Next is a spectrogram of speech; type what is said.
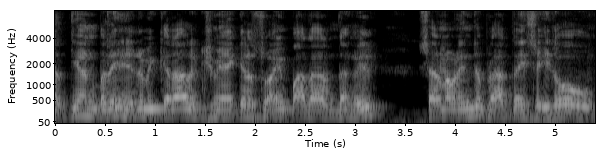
சத்தியம் என்பதை நிரூபிக்கிறார் லட்சுமி ஐக்கிற சுவாமி பாதாரந்தங்களில் சரணமடைந்து பிரார்த்தனை செய்தோம்.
